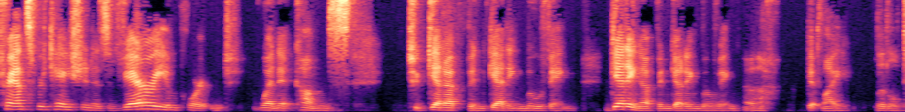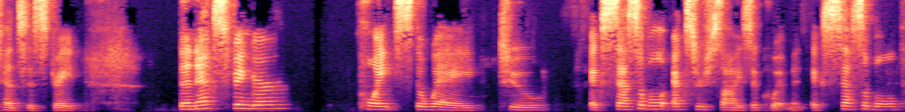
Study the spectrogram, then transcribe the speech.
transportation is very important when it comes to get up and getting moving, getting up and getting moving. Ugh, get my little tenses straight. The next finger points the way to accessible exercise equipment, accessible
